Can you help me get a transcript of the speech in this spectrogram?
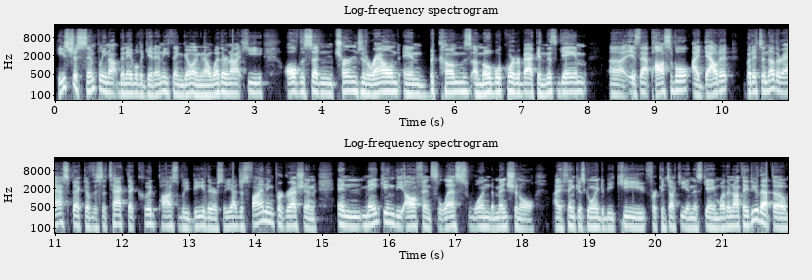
he's just simply not been able to get anything going. Now, whether or not he all of a sudden churns it around and becomes a mobile quarterback in this game, uh, is that possible? I doubt it but it's another aspect of this attack that could possibly be there. So, yeah, just finding progression and making the offense less one dimensional, I think, is going to be key for Kentucky in this game. Whether or not they do that, though,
